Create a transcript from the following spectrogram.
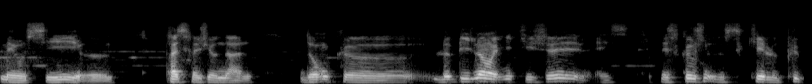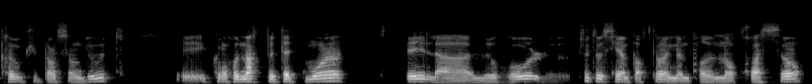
mais aussi euh, presse régionale. Donc euh, le bilan est mitigé et, ce, que ce qui est le plus préoccupant sans doute et qu'on remarque peut-être moins, c'est le rôle tout aussi important et même probablement croissant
